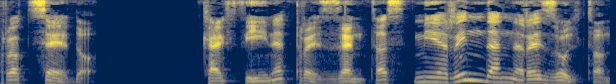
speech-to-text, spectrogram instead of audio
procedo cae fine presentas mirindan resulton.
